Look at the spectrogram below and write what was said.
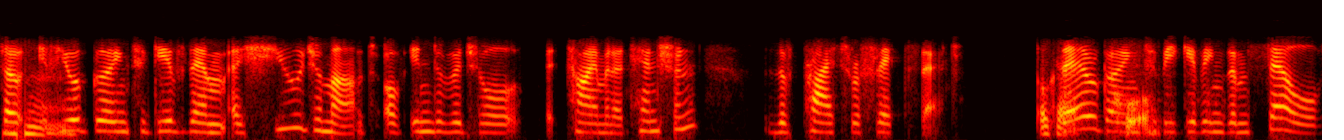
So if Mhm. you're going to give them a huge amount of individual time and attention, the price reflects that. Okay. They're going cool. to be giving themselves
